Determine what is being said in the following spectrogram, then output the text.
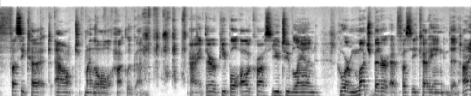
fussy cut out my little hot glue gun. Alright, there are people all across YouTube land who are much better at fussy cutting than I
